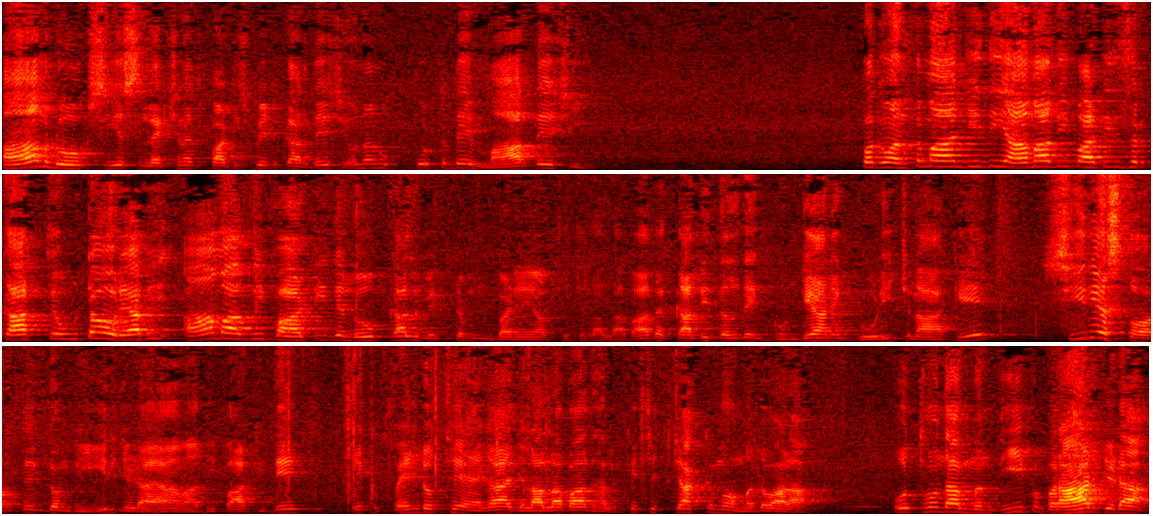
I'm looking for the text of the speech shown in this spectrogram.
ਆਮ ਲੋਕ ਸੀ, ਇਸ ਇਲੈਕਸ਼ਨਾਂ 'ਚ ਪਾਰਟਿਸਿਪੇਟ ਕਰਦੇ ਸੀ, ਉਹਨਾਂ ਨੂੰ ਕੁੱਟਦੇ, ਮਾਰਦੇ ਸੀ। ਭਗਵੰਤ ਮਾਨ ਜੀ ਦੀ ਆਮ ਆਦਮੀ ਪਾਰਟੀ ਦੀ ਸਰਕਾਰ ਤੇ ਉਲਟਾ ਹੋ ਰਿਹਾ ਵੀ ਆਮ ਆਦਮੀ ਪਾਰਟੀ ਦੇ ਲੋਕ ਕੱਲ ਵਿਕਟਮ ਬਣੇ ਆ ਉੱਥੇ ਜਲਾਲਾਬਾਦ। ਅਕਾਲੀ ਦਲ ਦੇ ਗੁੰਡਿਆਂ ਨੇ ਗੋਲੀ ਚਲਾ ਕੇ ਸੀਰੀਅਸ ਤੌਰ ਤੇ ਗੰਭੀਰ ਜਿਹੜਾ ਆ ਆਮ ਆਦਮੀ ਪਾਰਟੀ ਦੇ ਇੱਕ ਪਿੰਡ ਉੱਥੇ ਹੈਗਾ ਜਲਾਲਾਬਾਦ ਹਲਕੇ 'ਚ ਚੱਕ ਮੁਹੰਮਦ ਵਾਲਾ। ਉੱਥੋਂ ਦਾ ਮਨਦੀਪ ਬਰਾੜ ਜਿਹੜਾ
